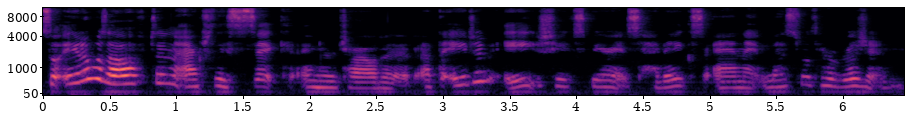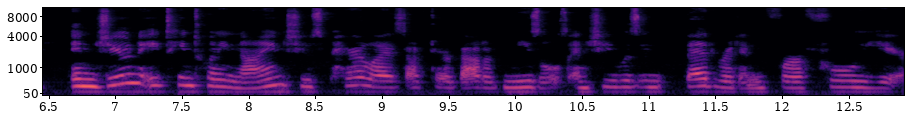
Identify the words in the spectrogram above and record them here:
So Ada was often actually sick in her childhood. At the age of eight, she experienced headaches and it messed with her vision. In June 1829, she was paralyzed after a bout of measles and she was bedridden for a full year.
